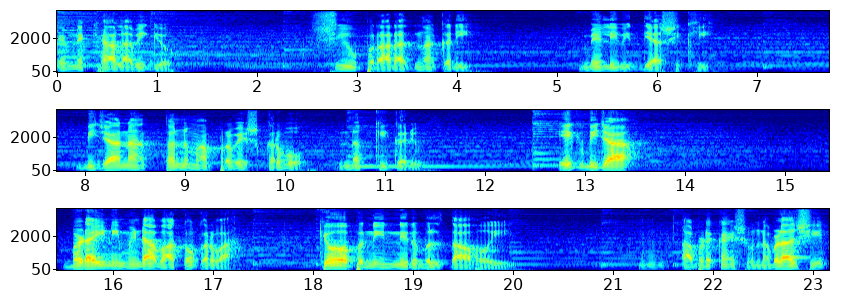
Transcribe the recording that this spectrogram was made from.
એમને ખ્યાલ આવી ગયો. શિવ પર આરાધના કરી, મેલી વિદ્યા શીખી. બીજાના તનમાં પ્રવેશ કરવો નક્કી કર્યું. એકબીજા બડાઈની મીંડા વાતો કરવા, ક્યો અપની નિર્બલતા હોય? આપણે કાંઈ શું નબળા છીએ?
